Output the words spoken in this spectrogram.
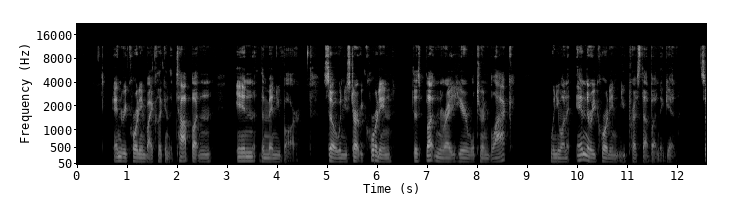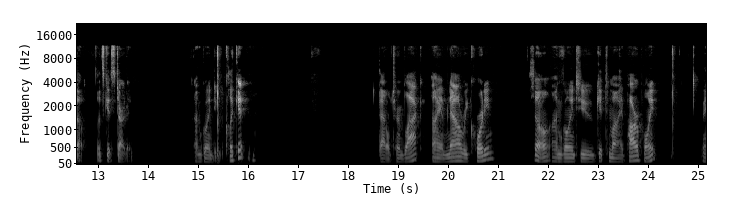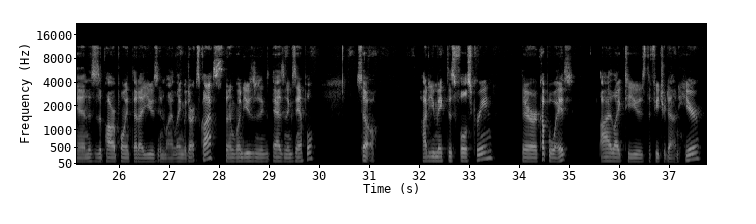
end recording by clicking the top button in the menu bar. So when you start recording, this button right here will turn black. When you want to end the recording, you press that button again. So let's get started. I'm going to click it. That'll turn black. I am now recording. So I'm going to get to my PowerPoint and this is a PowerPoint that I use in my language arts class that I'm going to use as an example. So, how do you make this full screen? There are a couple ways. I like to use the feature down here,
